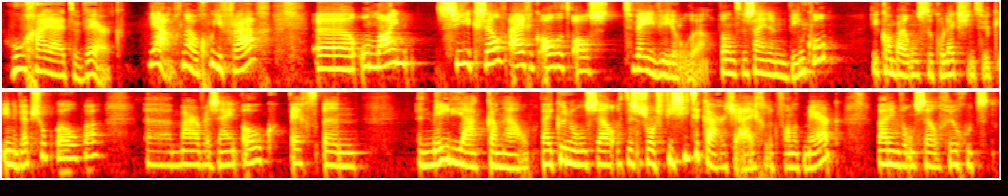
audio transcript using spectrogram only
Hoe ga jij te werk? Ja, nou, goede vraag. online zie ik zelf eigenlijk altijd als twee werelden. Want we zijn een winkel je kan bij ons de collectie natuurlijk in de webshop kopen. Uh, maar we zijn ook echt een, een mediakanaal. Wij kunnen onszelf, het is een soort visitekaartje eigenlijk van het merk, waarin we onszelf heel goed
